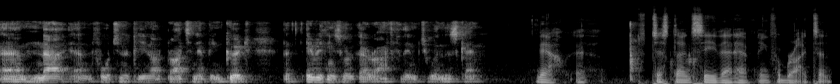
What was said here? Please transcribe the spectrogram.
um, no, unfortunately not. Brighton have been good, but everything's got to go right for them to win this game. Yeah, and just don't see that happening for Brighton.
